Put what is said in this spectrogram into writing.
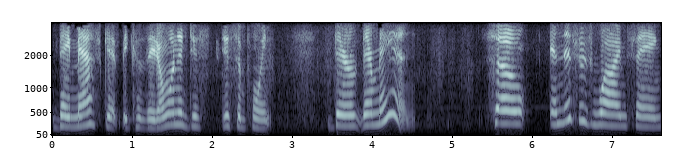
they mask it because they don't want to dis- disappoint their their man. So, and this is why I'm saying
